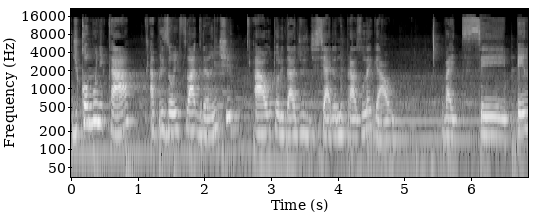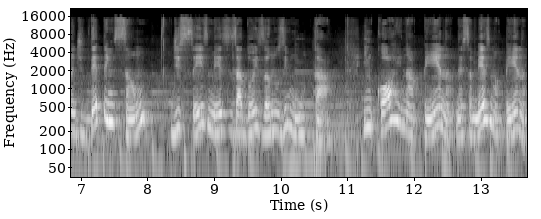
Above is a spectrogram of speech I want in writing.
de comunicar a prisão em flagrante à autoridade judiciária no prazo legal. Vai ser pena de detenção de seis meses a dois anos e multa. Incorre na pena, nessa mesma pena,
